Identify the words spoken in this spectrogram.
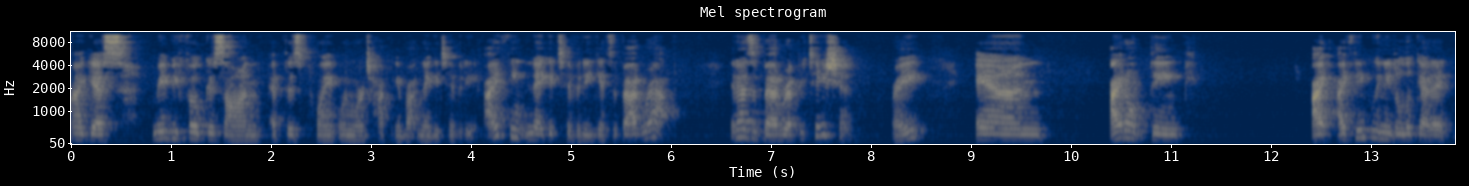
I guess, maybe focus on at this point when we're talking about negativity. I think negativity gets a bad rap, it has a bad reputation, right? And I don't think. I, I think we need to look at it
